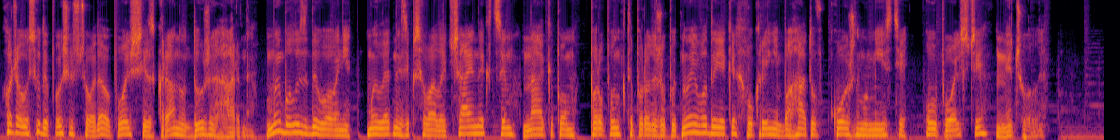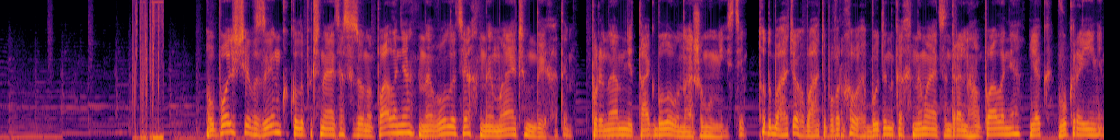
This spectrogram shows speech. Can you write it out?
Хоча усюди пишуть, що вода у Польщі з крану дуже гарна. Ми були здивовані. Ми ледь не зіпсували чайник цим накипом. Про пункти продажу питної води, яких в Україні багато в кожному місті, у Польщі не чули. У Польщі взимку, коли починається сезон опалення, на вулицях немає чим дихати. Принаймні так було у нашому місті. Тут у багатьох багатоповерхових будинках немає центрального опалення, як в Україні.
